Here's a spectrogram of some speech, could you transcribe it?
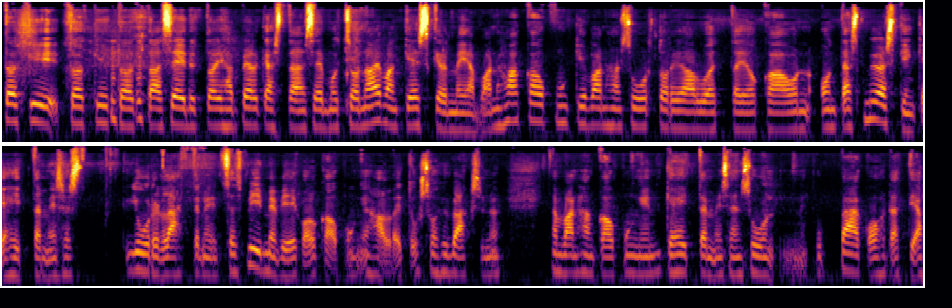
toki, toki tota, se ei nyt ole ihan pelkästään se, mutta se on aivan keskellä meidän vanhaa kaupunki, vanhan suurtorialuetta, joka on, on tässä myöskin kehittämisessä juuri lähtenyt. Itse asiassa viime viikolla kaupunginhallitus on hyväksynyt tämän vanhan kaupungin kehittämisen suun, niin pääkohdat ja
